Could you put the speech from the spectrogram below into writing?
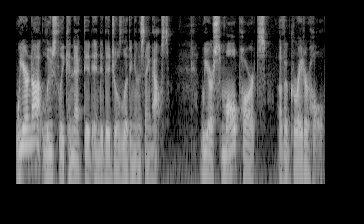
We are not loosely connected individuals living in the same house. We are small parts of a greater whole.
